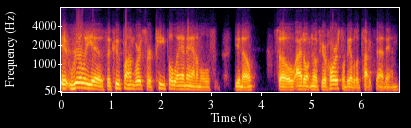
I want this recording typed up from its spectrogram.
It really is. The coupon works for people and animals. You know. So I don't know if your horse will be able to type that in,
